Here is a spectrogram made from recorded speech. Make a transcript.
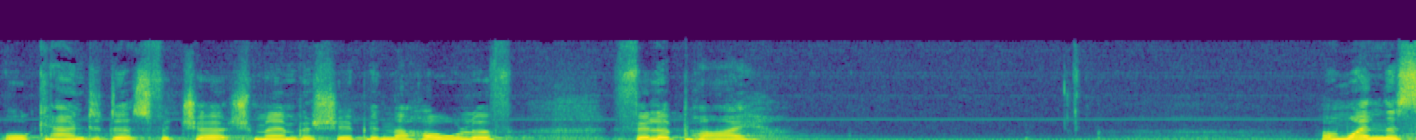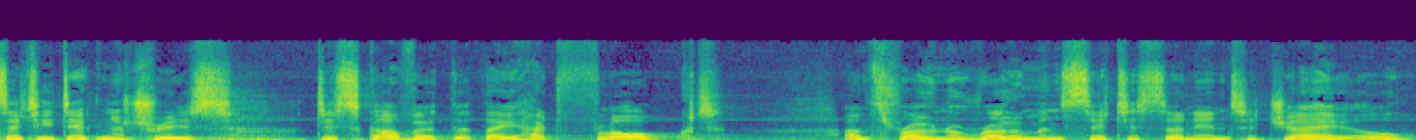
or candidates for church membership in the whole of Philippi. And when the city dignitaries discovered that they had flogged and thrown a Roman citizen into jail,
